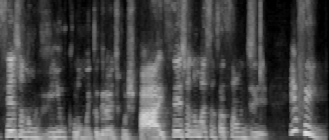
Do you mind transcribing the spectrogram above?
seja num vínculo muito grande com os pais, seja numa sensação de. Enfim.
